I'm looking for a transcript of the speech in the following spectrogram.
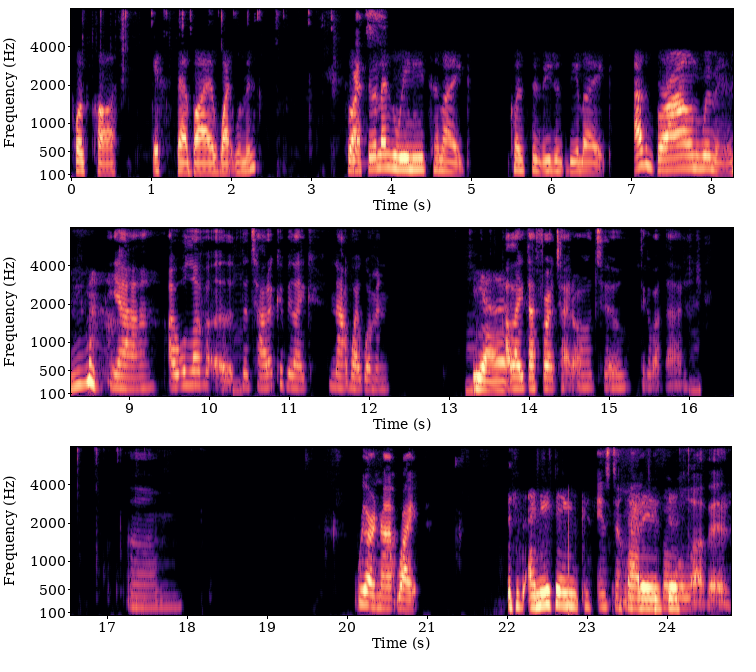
podcasts if they're by white women. So I feel like we need to like constantly just be like, as brown women. Yeah, I would love uh, the title could be like not white women. Yeah, I like that for a title too. Think about that. Um, we are not white. It's just anything Instantly, That is people just- will love it.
